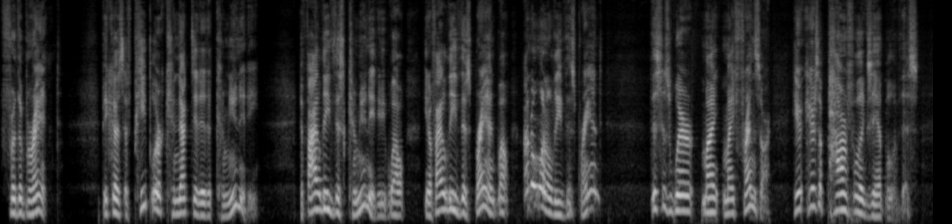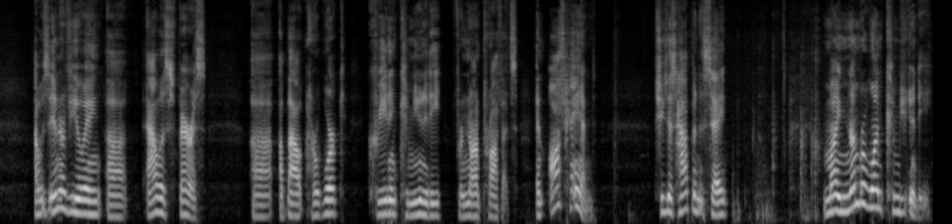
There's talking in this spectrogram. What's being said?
for the brand. Because if people are connected in a community, if I leave this community, well, you know, if I leave this brand, well, I don't want to leave this brand. This is where my, my friends are. Here, here's a powerful example of this. I was interviewing uh, Alice Ferris uh, about her work creating community for nonprofits. And offhand, she just happened to say, My number one community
